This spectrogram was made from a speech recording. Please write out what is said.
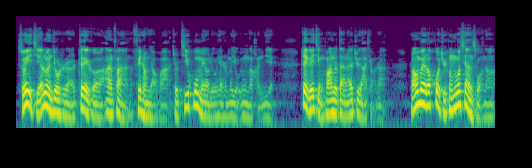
所以结论就是，这个案犯非常狡猾，就几乎没有留下什么有用的痕迹，这给警方就带来巨大挑战。然后为了获取更多线索呢，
